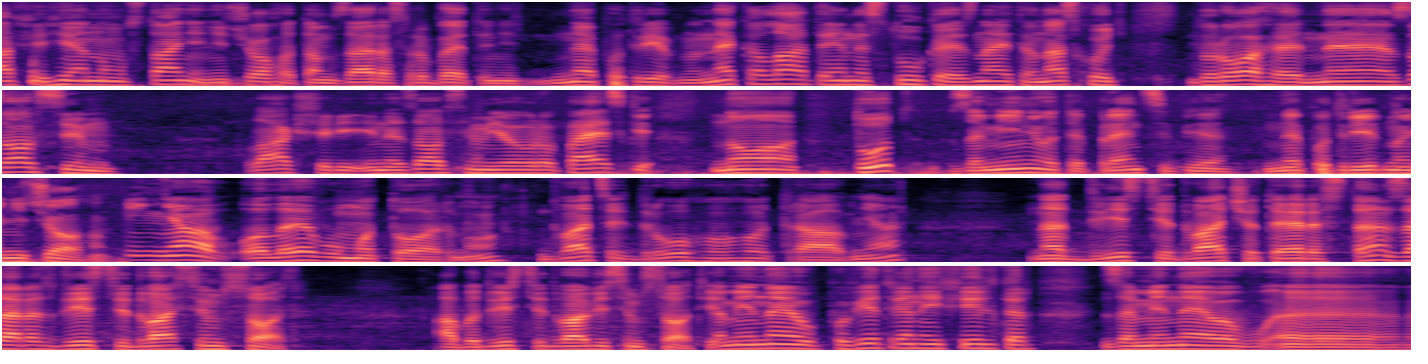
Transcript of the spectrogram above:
офігенному стані, нічого там зараз робити не потрібно. Не калатає, не стукає. Знаєте, у нас хоч дороги не зовсім лакшері і не зовсім європейські, але тут замінювати в принципі не потрібно нічого. Міняв оливу моторну 22 травня на 202 400, зараз 202 700 або 202 800. Я замінив повітряний фільтр, замінив е,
